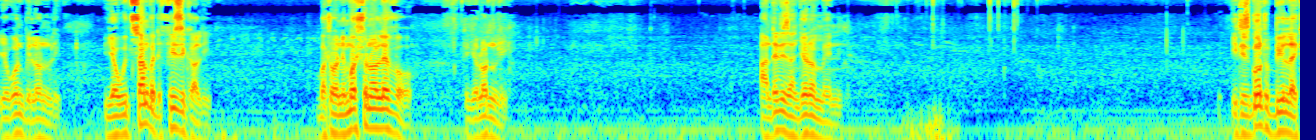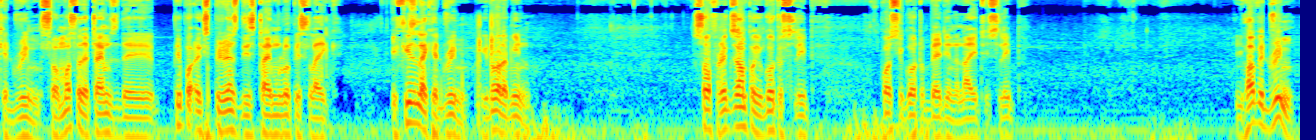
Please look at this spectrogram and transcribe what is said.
you're going to be lonely. You're with somebody physically, but on emotional level, you're lonely. And ladies and gentlemen, it is going to be like a dream. So most of the times the people experience this time loop is like, it feels like a dream. You know what I mean? So for example, you go to sleep. Of course, you go to bed in the night, you sleep. You have a dream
